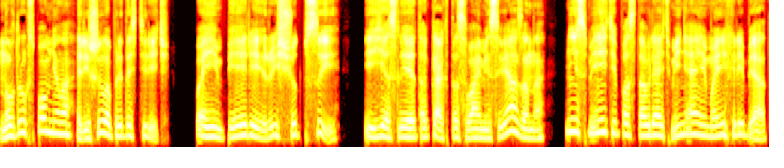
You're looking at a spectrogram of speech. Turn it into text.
но вдруг вспомнила, решила предостеречь. По империи рыщут псы. И если это как-то с вами связано, не смейте поставлять меня и моих ребят.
